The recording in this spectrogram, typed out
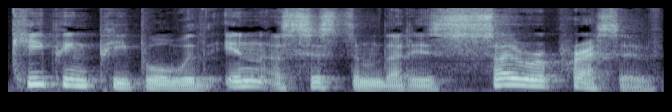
keeping people within a system that is so repressive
